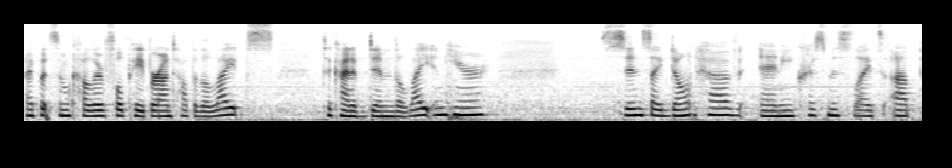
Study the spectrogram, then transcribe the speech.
I put some colorful paper on top of the lights to kind of dim the light in here. Since I don't have any Christmas lights up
